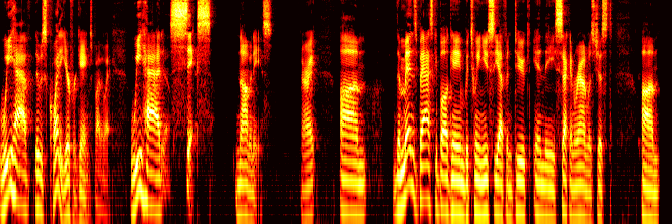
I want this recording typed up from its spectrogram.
We have it was quite a year for games, by the way. We had six nominees. All right. Um, the men's basketball game between UCF and Duke in the second round was just um,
